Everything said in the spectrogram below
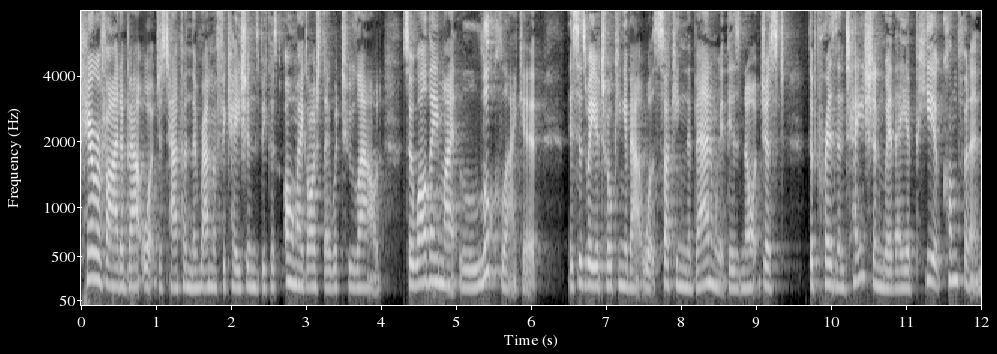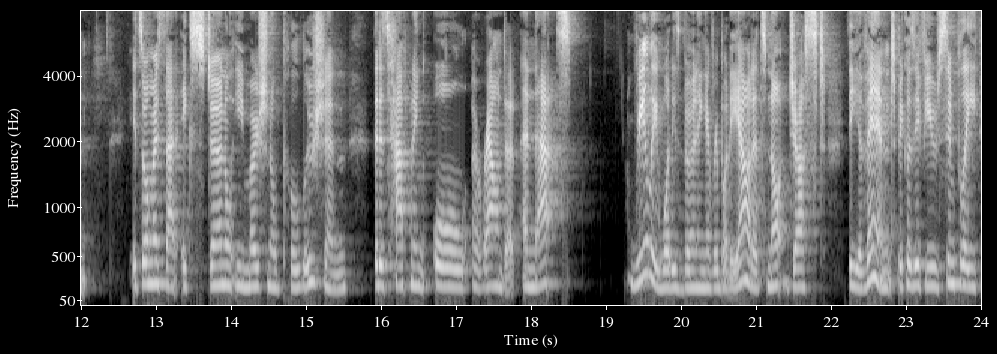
terrified about what just happened, the ramifications because, oh my gosh, they were too loud. So while they might look like it, this is where you're talking about what's sucking the bandwidth is not just the presentation where they appear confident. It's almost that external emotional pollution that is happening all around it. And that's really what is burning everybody out. It's not just the event, because if you simply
